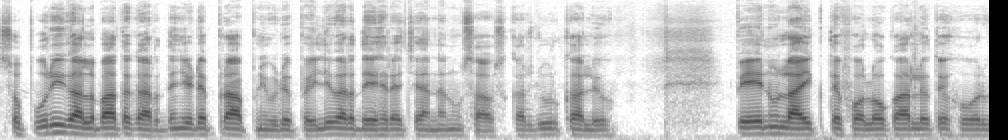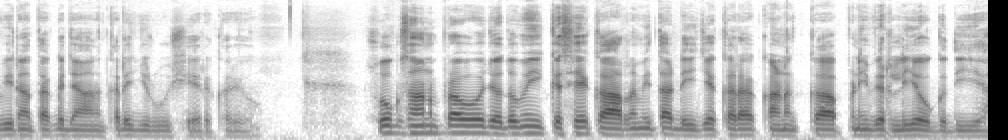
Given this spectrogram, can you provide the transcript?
ਸੋ ਪੂਰੀ ਗੱਲਬਾਤ ਕਰਦੇ ਜਿਹੜੇ ਭਰਾ ਆਪਣੀ ਵੀਡੀਓ ਪਹਿਲੀ ਵਾਰ ਦੇਖ ਰਹੇ ਚੈਨਲ ਨੂੰ ਸਬਸਕ੍ਰਾਈਬ ਜ਼ਰੂਰ ਕਰ ਲਿਓ। ਪੇਜ ਨੂੰ ਲਾਈਕ ਤੇ ਫੋਲੋ ਕਰ ਲਿਓ ਤੇ ਹੋਰ ਵੀਰਾਂ ਤੱਕ ਜਾਣਕਾਰੀ ਜ਼ਰੂਰ ਸ਼ੇਅਰ ਕਰਿਓ। ਸੋ ਕਿਸਾਨ ਭਰਾਵੋ, ਜਦੋਂ ਵੀ ਕਿਸੇ ਕਾਰਨ ਵੀ ਤੁਹਾਡੀ ਜੇਕਰ ਕਣਕ ਆਪਣੀ ਵਿਰਲੀ ਉੱਗਦੀ ਆ,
